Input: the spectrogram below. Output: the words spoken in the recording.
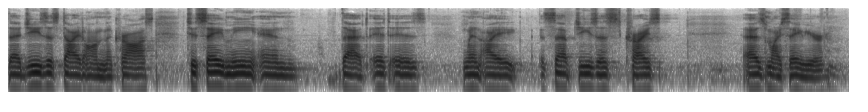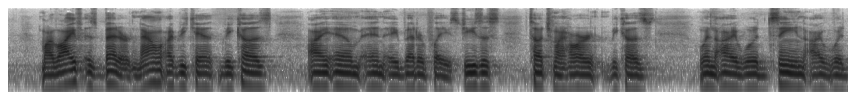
that Jesus died on the cross to save me and that it is when I accept Jesus Christ as my Savior. My life is better now I beca- because I am in a better place. Jesus touched my heart because when I would sing, I would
